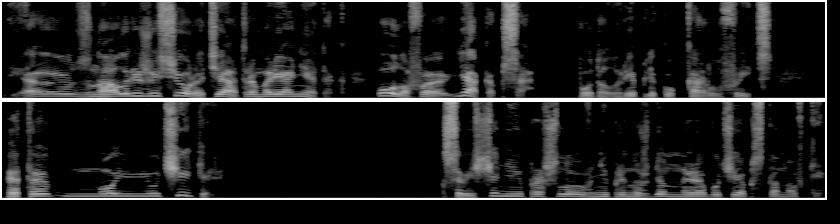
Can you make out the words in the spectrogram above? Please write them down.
«Я знал режиссера театра марионеток, Олафа Якобса», — подал реплику Карл Фриц. «Это мой учитель». Совещание прошло в непринужденной рабочей обстановке.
